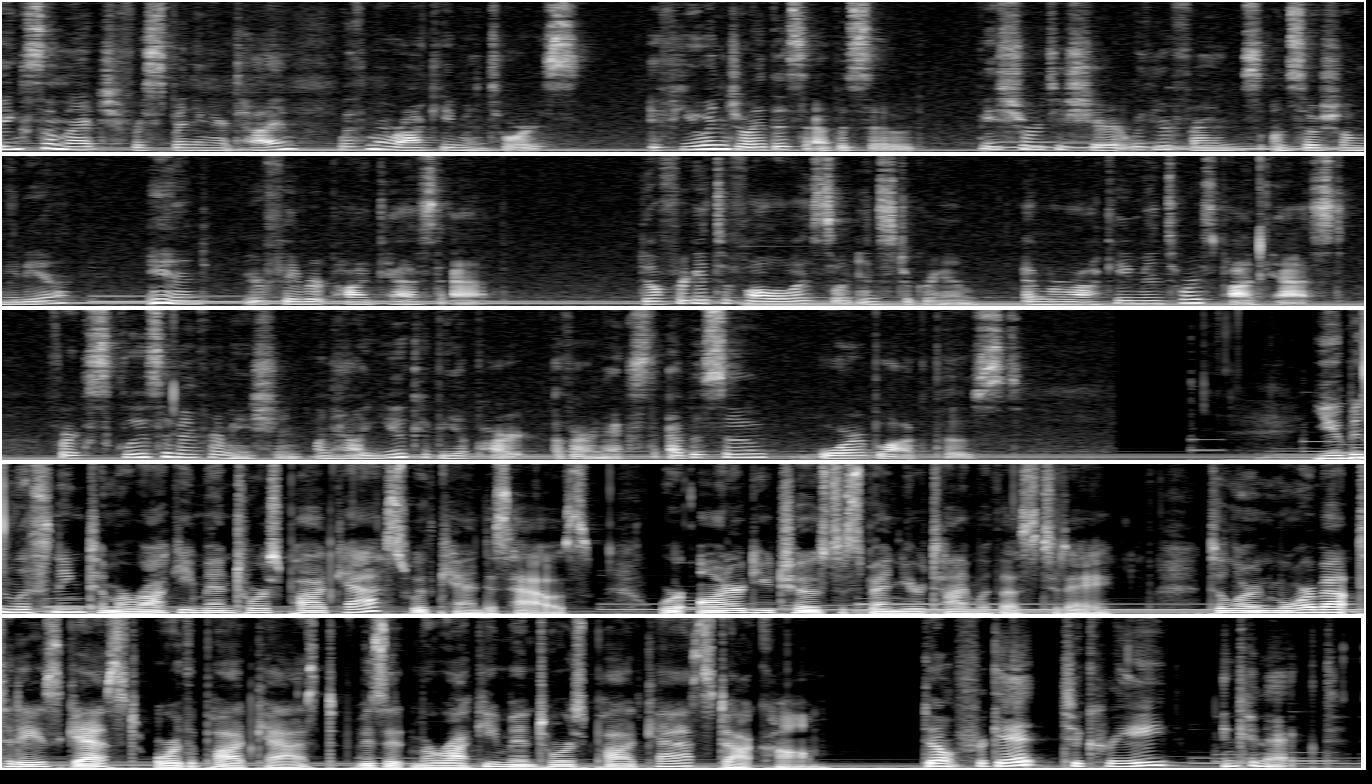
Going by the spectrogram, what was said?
Thanks so much for spending your time with Meraki Mentors. If you enjoyed this episode, be sure to share it with your friends on social media and your favorite podcast app. Don't forget to follow us on Instagram at Meraki Mentors Podcast for exclusive information on how you could be a part of our next episode or blog post. You've been listening to Meraki Mentors Podcast with Candace House. We're honored you chose to spend your time with us today. To learn more about today's guest or the podcast, visit MerakiMentorsPodcast.com. Don't forget to create and connect.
